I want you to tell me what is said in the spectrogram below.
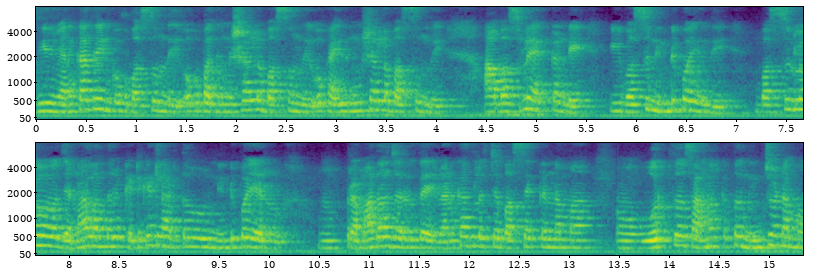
దీని వెనకాతే ఇంకొక బస్సు ఉంది. ఒక పది నిమిషాల్లో బస్సు ఉంది. ఒక ఐదు నిమిషాల్లో బస్సు ఉంది. ఆ బస్సులో ఎక్కండి. ఈ బస్సు నిండిపోయింది. బస్సులో జనాలందరూ కిటకిటలాడుతూ నిండిపోయారు. ప్రమాదాలు జరుగుతాయి. వెనకాతలు వచ్చే బస్సు ఎక్కండమ్మా ఓర్పుతో సహనంతో నించోండి అమ్మా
